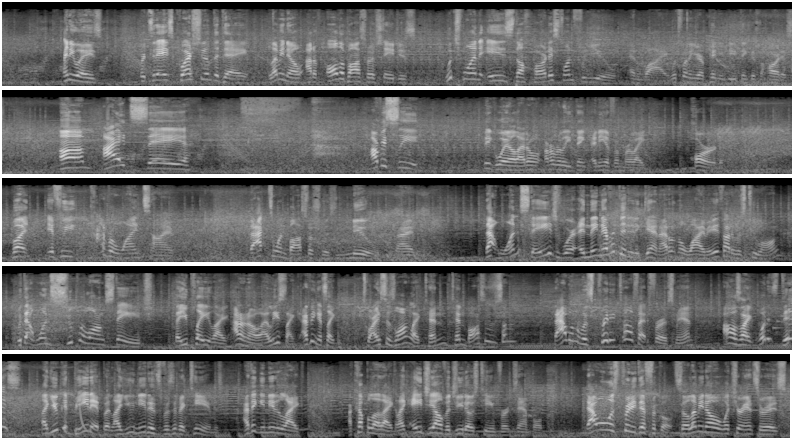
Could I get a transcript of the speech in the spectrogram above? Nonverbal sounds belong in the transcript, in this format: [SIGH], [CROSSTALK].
Anyways, for today's question of the day, let me know out of all the boss rush stages, which one is the hardest one for you and why? Which one, in your opinion, do you think is the hardest? Um, I'd say obviously, Big Whale, I don't I don't really think any of them are like hard. But if we kind of rewind time back to when Boss Rush was new, right? That one stage where, and they never did it again. I don't know why. Maybe they thought it was too long. With that one super long stage that you play like, I don't know, at least like, I think it's like twice as long, like 10, 10 bosses or something. That one was pretty tough at first, man. I was like, what is this? Like, you could beat it, but like, you needed specific teams. I think you needed like a couple of like like AGL Vegito's team, for example. That one was pretty difficult. So let me know what your answer is.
